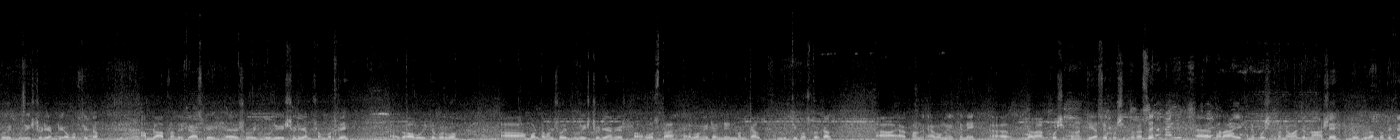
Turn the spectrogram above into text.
শহীদ বুলু স্টেডিয়ামটি অবস্থিত। আমরা আপনাদেরকে আজকে শহীদ বুলু স্টেডিয়াম সম্পর্কে অবহিত করব। বর্তমান শহীদ বুলু স্টেডিয়ামের অবস্থা এবং এটার নির্মাণকাল, ভিত্তিপ্রস্তরকাল। এখন এবং এখানে যারা প্রশিক্ষণার্থী আছে, প্রশিক্ষক আছে তারা এখানে প্রশিক্ষণ নেওয়ার জন্য আসে দূর দূরান্ত থেকে।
